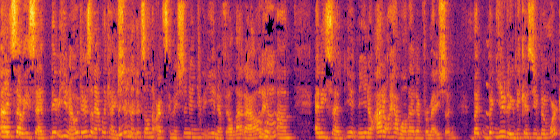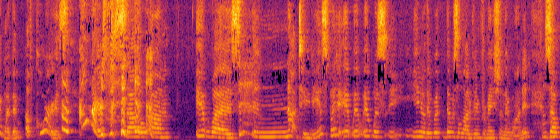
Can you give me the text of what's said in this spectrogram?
And so he said, there, you know, there's an application and it's on the Arts Commission, and you you know fill that out. And um, and he said, you, you know, I don't have all that information, but but you do because you've been working with him, of course. of course. So um, it was not tedious, but it, it, it was, you know, there, were, there was a lot of information they wanted. So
